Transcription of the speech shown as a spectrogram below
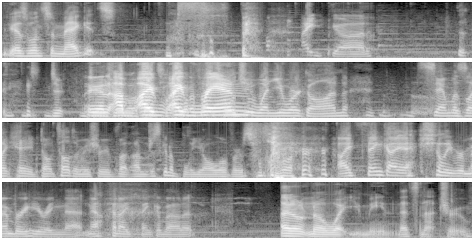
You guys want some maggots? oh My God. D- Again, Dimitri, I'm- I- if I ran- told you when you were gone. Sam was like, "Hey, don't tell Dimitri, but I'm just gonna bleed all over his floor." I think I actually remember hearing that now that I think about it. I don't know what you mean. That's not true.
